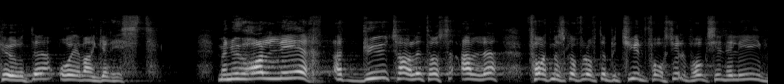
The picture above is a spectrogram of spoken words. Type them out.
hyrde og evangelist. Men hun har lært at Gud taler til oss alle for at vi skal få lov til å bety en forskjell i folk sine liv.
